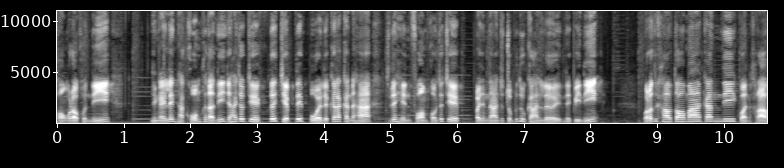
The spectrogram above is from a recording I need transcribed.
ของเราคนนี้ ยังไงเล่นหักโหมขนาดนี้อย่าให้เจ้าเจได้เจ็บได้ป่วยเลยก็แล้วกันนะฮะ จะได้เห็นฟอร์มของเจ้าเจไปนานๆจนจบฤดูกาลเลยในปีนี้วันเราข่าวต่อมากันดีกว่าครับ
